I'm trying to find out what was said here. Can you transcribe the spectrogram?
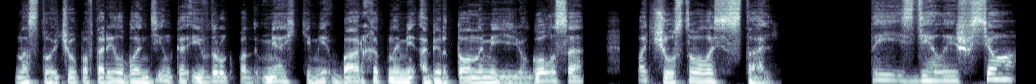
— настойчиво повторила блондинка, и вдруг под мягкими, бархатными обертонами ее голоса почувствовалась сталь. «Ты сделаешь все?»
